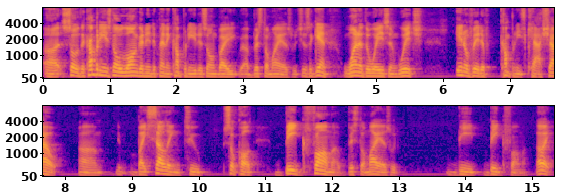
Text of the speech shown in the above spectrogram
Uh, so the company is no longer an independent company. It is owned by uh, Bristol Myers, which is again one of the ways in which innovative companies cash out um, by selling to so-called big pharma. Bristol Myers would be big pharma. All right,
